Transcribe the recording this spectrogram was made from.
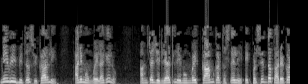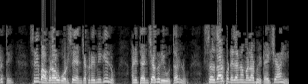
मी विभीत स्वीकारली आणि मुंबईला गेलो. आमच्या जिल्ह्यातले मुंबईत काम करत असलेले एक प्रसिद्ध कार्यकर्ते श्री बाबुराव गोडसे यांच्याकडे मी गेलो आणि त्यांच्या घरी उतरलो. सरदार पटेलांना मला भेटायचे आहे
